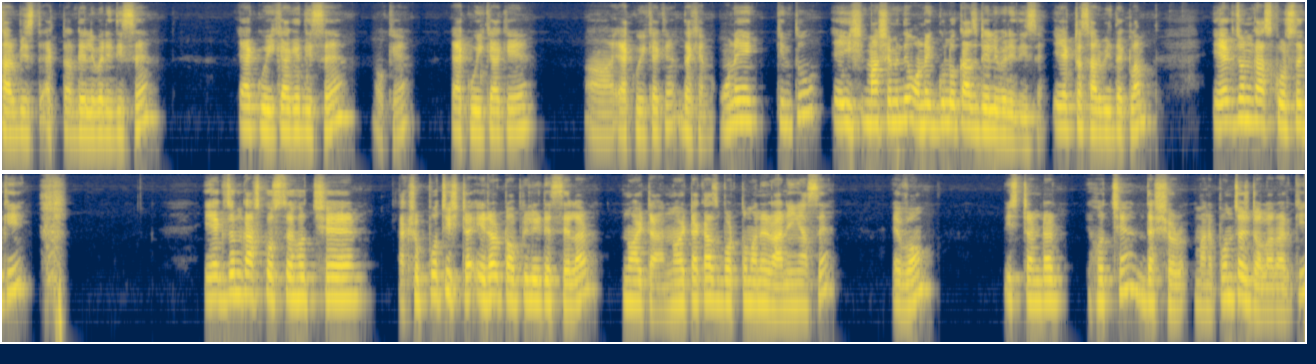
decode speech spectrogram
সার্ভিস একটা ডেলিভারি দিছে, এক উইক আগে দিছে ওকে এক উইক আগে এক উইক আগে দেখেন, অনেক কিন্তু এই মাসের মধ্যে অনেকগুলো কাজ ডেলিভারি দিছে। এই একটা সার্ভিস দেখলাম। একজন কাজ করছে কি? একজন কাজ করছে হচ্ছে একশো পঁচিশটা এটাও টপ রিলেটেড সেলার নয়টা। নয়টা কাজ বর্তমানে রানিং আছে এবং স্ট্যান্ডার্ড হচ্ছে দেড়শো মানে পঞ্চাশ ডলার আর কি।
